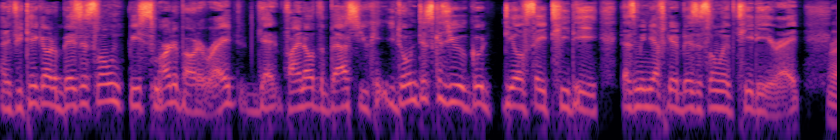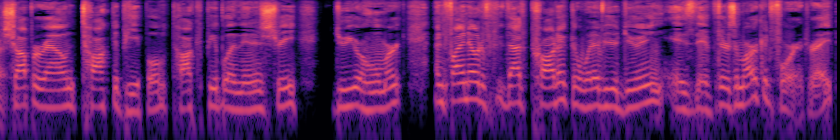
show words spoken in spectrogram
And if you take out a business loan, be smart about it, right? Get, find out the best you can. You don't, just cause you go deal, say TD, doesn't mean you have to get a business loan with TD, right? Right. Shop around, talk to people, talk to people in the industry, do your homework and find out if that product or whatever you're doing is if there's a market for it, right?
